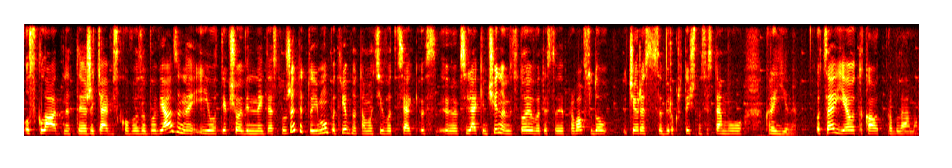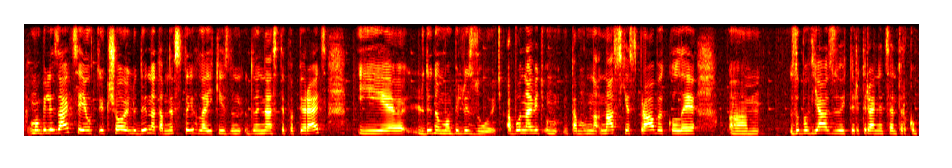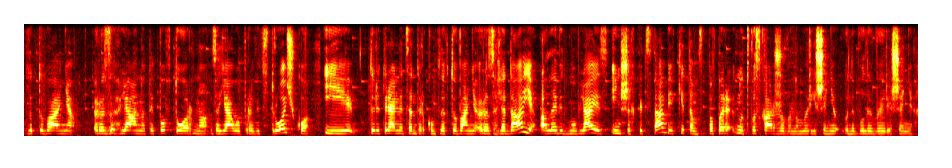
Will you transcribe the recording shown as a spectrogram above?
ускладнити життя військовозобов'язаних, і от якщо він не йде служити, то йому потрібно там оці от всякі вс- е, всіляким чином відстоювати свої права в судов через бюрократичну систему країни. Оце є от така от проблема. Мобілізація, от якщо людина там не встигла якийсь дон- донести папірець. І людину мобілізують, або навіть там у на- нас є справи, коли ем, зобов'язують територіальний центр комплектування розглянути повторно заяву про відстрочку, і територіальний центр комплектування розглядає, але відмовляє з інших підстав, які там в папер... ну, в оскаржуваному рішенні не були вирішені.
